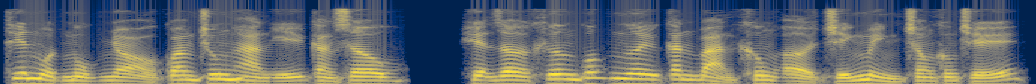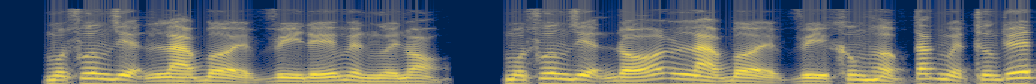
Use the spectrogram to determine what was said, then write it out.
Thiên một mục nhỏ quang trung hàn ý càng sâu, hiện giờ Khương quốc ngươi căn bản không ở chính mình trong khống chế, một phương diện là bởi vì đế huyền người nọ, một phương diện đó là bởi vì không hợp tác Nguyệt Thương Tuyết,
